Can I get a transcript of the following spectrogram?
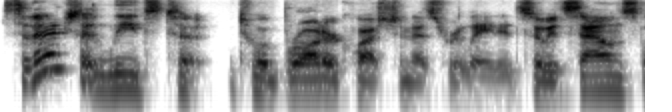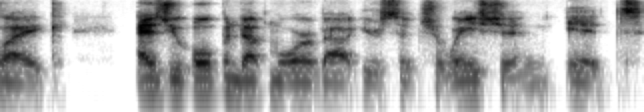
So that actually leads to to a broader question that's related. So it sounds like as you opened up more about your situation, it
